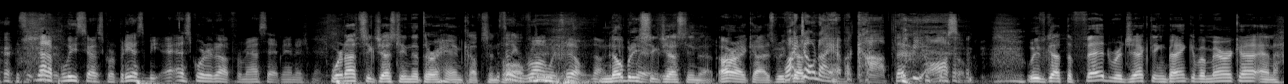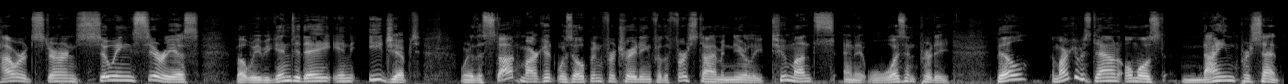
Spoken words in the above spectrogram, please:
It's not a police escort, but he has to be escorted up from asset management. We're not suggesting that there are handcuffs There's involved. nothing wrong with Bill. No, Nobody's suggesting that. All right, guys, we've Why got don't I have a cop? That'd be awesome. we've got the Fed rejecting Bank of America and Howard Stern suing Sirius. But we begin today in Egypt, where the stock market was open for trading for the first time in nearly two months, and it wasn't pretty. Bill, the market was down almost nine percent.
